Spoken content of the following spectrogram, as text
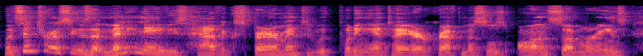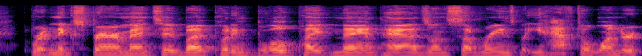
What's interesting is that many navies have experimented with putting anti aircraft missiles on submarines. Britain experimented by putting blowpipe MANPADS on submarines, but you have to wonder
